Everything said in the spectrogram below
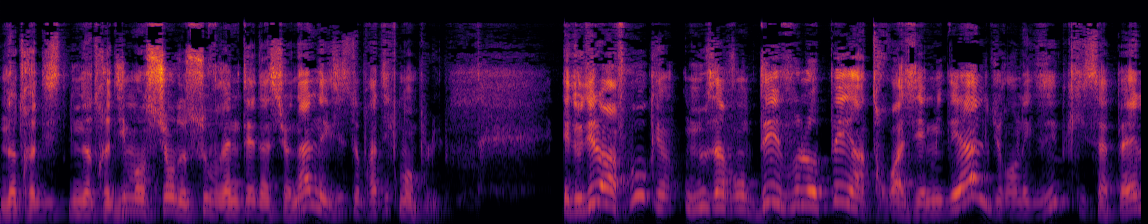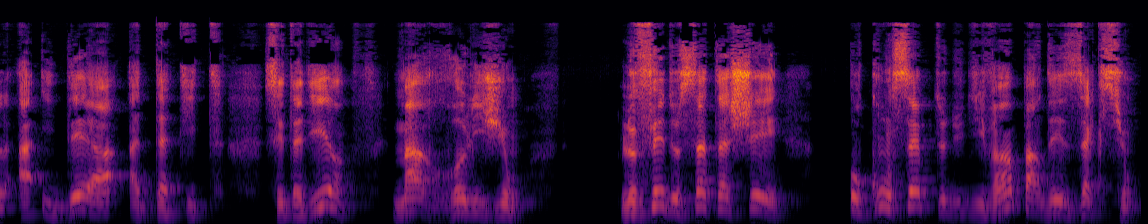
Notre, notre dimension de souveraineté nationale n'existe pratiquement plus. Et nous dit le Rav nous avons développé un troisième idéal durant l'exil qui s'appelle Aïdea Adatit, c'est-à-dire ma religion. Le fait de s'attacher au concept du divin par des actions.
